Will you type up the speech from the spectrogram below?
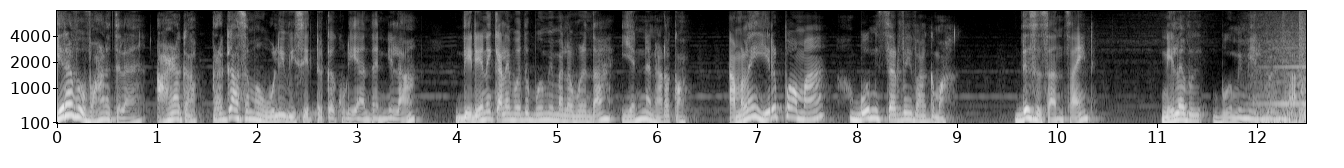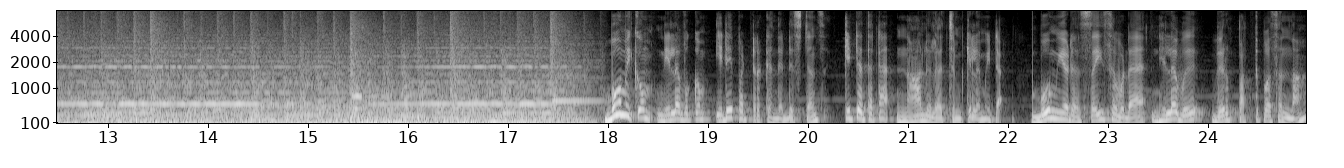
இரவு வானத்தில் அழகாக பிரகாசமாக ஒளி வீசிட்டு இருக்கக்கூடிய அந்த நிலா திடீர்னு கிளம்பி பூமி மேலே விழுந்தா என்ன நடக்கும்? நம்மளாம் இருப்போமா? பூமி சர்வைவ் ஆகுமா? திஸ் இஸ் அன்சைன்ட் நிலவு பூமி மேல் விழுந்தா. பூமிக்கும் நிலவுக்கும் இடைப்பட்டிருக்க இந்த டிஸ்டன்ஸ் கிட்டத்தட்ட நாலு லட்சம் கிலோமீட்டர் பூமியோட சைஸை விட நிலவு வெறும் பத்து பர்சன்ட் தான்.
